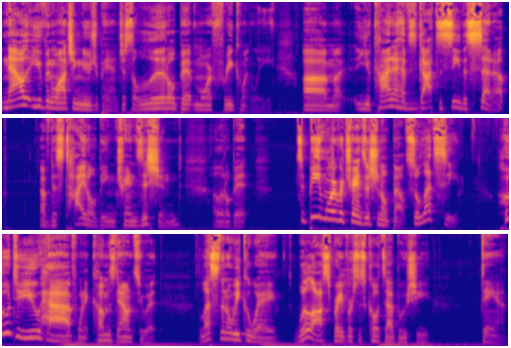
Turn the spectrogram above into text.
now that you've been watching New Japan just a little bit more frequently, um, you kind of have got to see the setup of this title being transitioned a little bit to be more of a transitional belt. So let's see. Who do you have when it comes down to it? Less than a week away. Will Ospreay versus Kota Ibushi. Dan.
